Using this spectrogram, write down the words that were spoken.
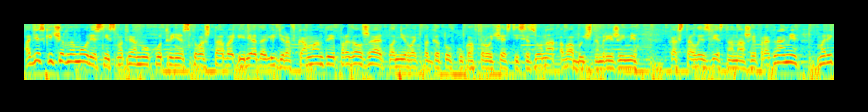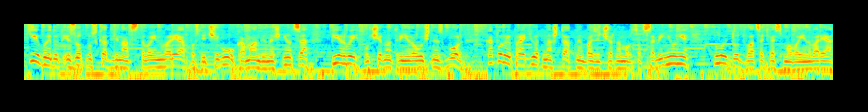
Одесский Черноморец, несмотря на уход тренерского штаба и ряда лидеров команды, продолжает планировать подготовку ко второй части сезона в обычном режиме. Как стало известно нашей программе, моряки выйдут из отпуска 12 января, после чего у команды начнется первый учебно-тренировочный сбор, который пройдет на штатной базе черноморцев в Савиньоне вплоть до 28 января.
